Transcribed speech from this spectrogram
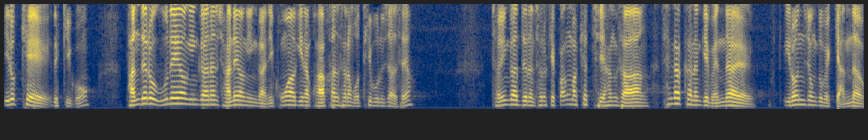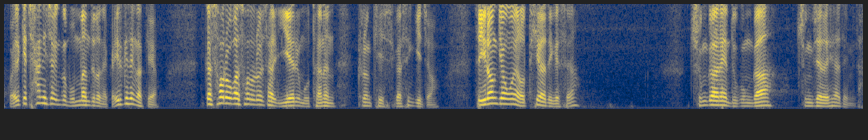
이렇게 느끼고 반대로 우뇌형 인간은 좌뇌형 인간 이 공학이나 과학하는 사람 어떻게 보는지 아세요? 저 인간들은 저렇게 꽉 막혔지 항상 생각하는 게 맨날 이런 정도밖에 안 거야. 이렇게 창의적인 걸 못 만들어낼까 이렇게 생각해요. 그러니까 서로가 서로를 잘 이해를 못하는 그런 케이스가 생기죠. 이런 경우에 어떻게 해야 되겠어요? 중간에 누군가 중재를 해야 됩니다.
